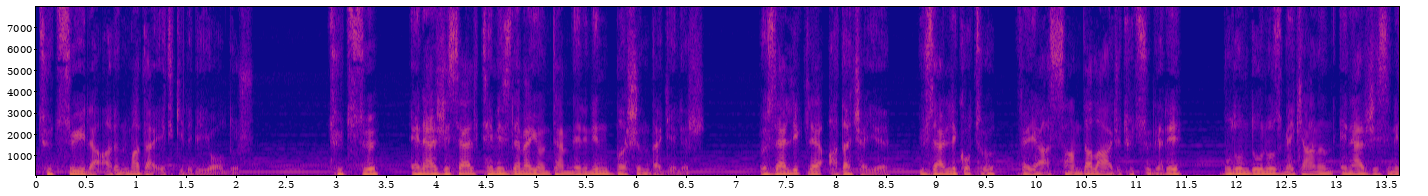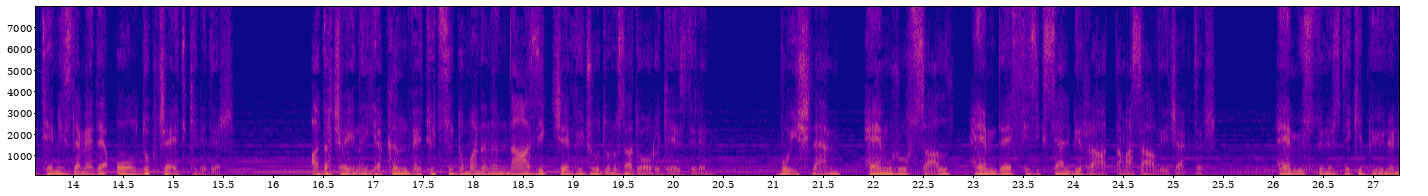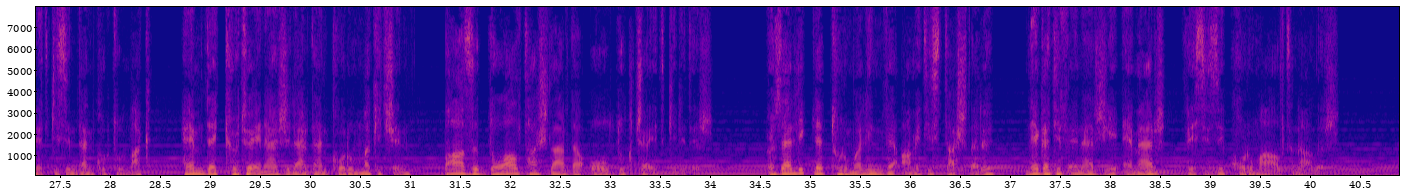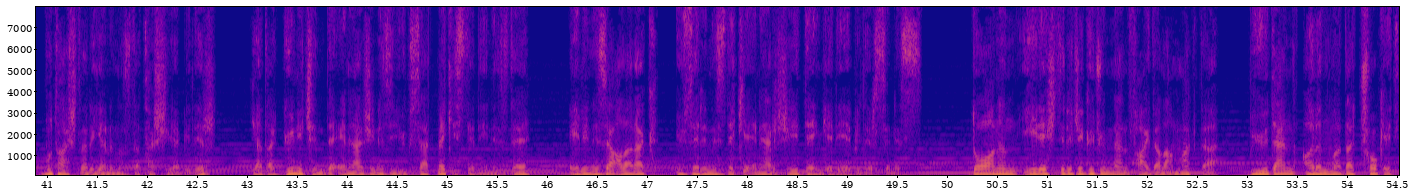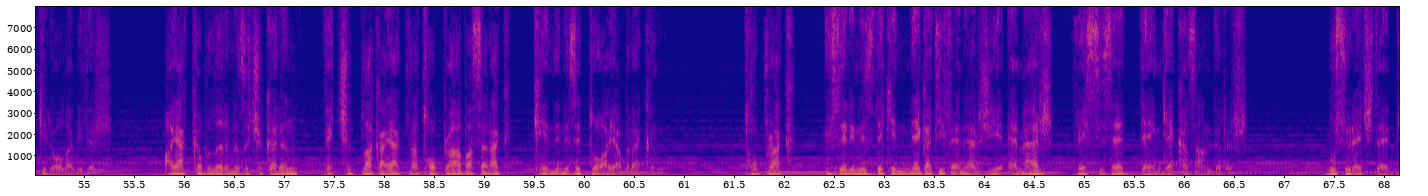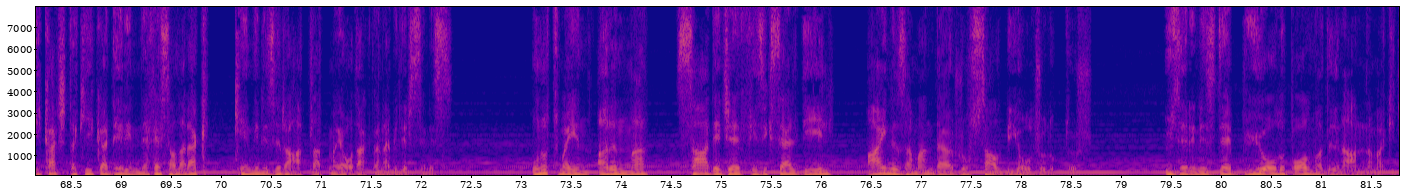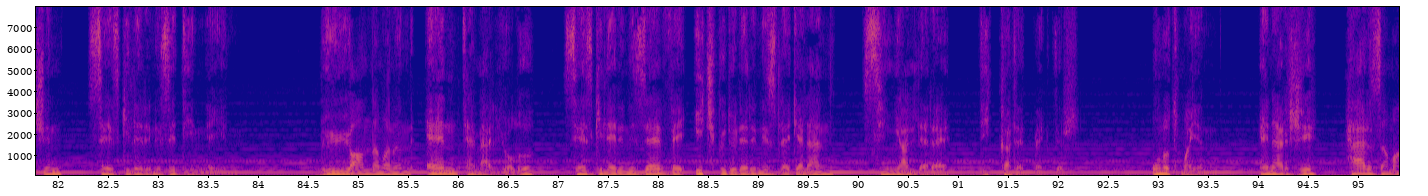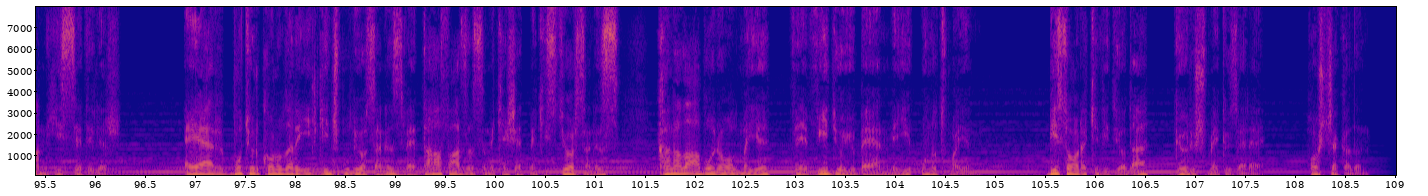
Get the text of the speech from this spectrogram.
Tütsü ile arınma da etkili bir yoldur. Tütsü, enerjisel temizleme yöntemlerinin başında gelir. Özellikle adaçayı, üzerlik otu veya sandal ağacı tütsüleri bulunduğunuz mekanın enerjisini temizlemede oldukça etkilidir. Adaçayını yakın ve tütsü dumanını nazikçe vücudunuza doğru gezdirin. Bu işlem hem ruhsal hem de fiziksel bir rahatlama sağlayacaktır. Hem üstünüzdeki büyünün etkisinden kurtulmak hem de kötü enerjilerden korunmak için bazı doğal taşlar da oldukça etkilidir. Özellikle turmalin ve ametist taşları negatif enerjiyi emer ve sizi koruma altına alır. Bu taşları yanınızda taşıyabilir ya da gün içinde enerjinizi yükseltmek istediğinizde elinize alarak üzerinizdeki enerjiyi dengeleyebilirsiniz. Doğanın iyileştirici gücünden faydalanmak da büyüden arınmada çok etkili olabilir. Ayakkabılarınızı çıkarın ve çıplak ayakla toprağa basarak kendinizi doğaya bırakın. Toprak, üzerinizdeki negatif enerjiyi emer ve size denge kazandırır. Bu süreçte birkaç dakika derin nefes alarak kendinizi rahatlatmaya odaklanabilirsiniz. Unutmayın arınma sadece fiziksel değil, aynı zamanda ruhsal bir yolculuktur. Üzerinizde büyü olup olmadığını anlamak için sezgilerinizi dinleyin. Büyüyü anlamanın en temel yolu, sezgilerinize ve içgüdülerinizle gelen sinyallere dikkat etmektir. Unutmayın, enerji her zaman hissedilir. Eğer bu tür konuları ilginç buluyorsanız ve daha fazlasını keşfetmek istiyorsanız, kanala abone olmayı ve videoyu beğenmeyi unutmayın. Bir sonraki videoda görüşmek üzere. Hoşçakalın.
